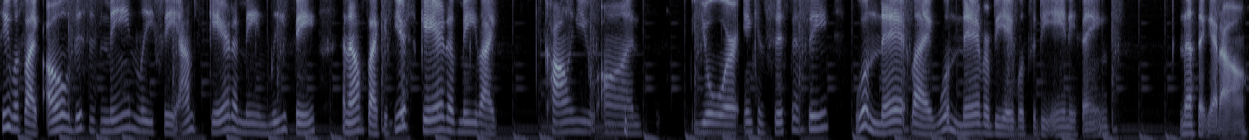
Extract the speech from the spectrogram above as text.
he was like, Oh, this is mean Leafi. I'm scared of mean Leafi. And I was like, if you're scared of me like calling you on your inconsistency, we'll never like we'll never be able to be anything. Nothing at all.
